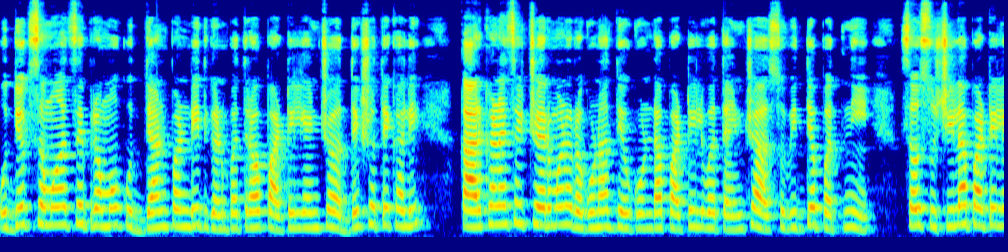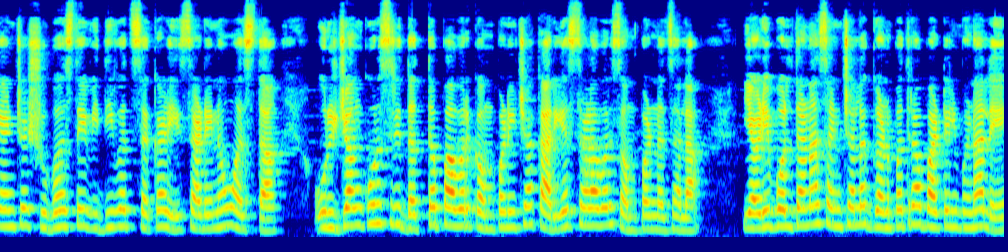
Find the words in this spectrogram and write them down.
उद्योग समूहाचे प्रमुख उद्यान पंडित गणपतराव पाटील यांच्या अध्यक्षतेखाली कारखान्याचे चेअरमन रघुनाथ देवगोंडा पाटील व त्यांच्या सुविद्य पत्नी सौ सुशीला पाटील यांच्या शुभ हस्ते विधिवत सकाळी साडेनऊ वाजता ऊर्जांकूर श्री दत्त पॉवर कंपनीच्या कार्यस्थळावर संपन्न झाला. यावेळी बोलताना संचालक गणपतराव पाटील म्हणाले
